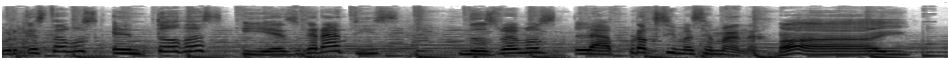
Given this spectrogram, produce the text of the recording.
porque estamos en todas y es gratis. Nos vemos la próxima semana. Bye.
